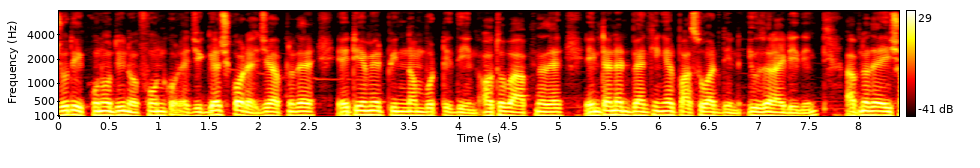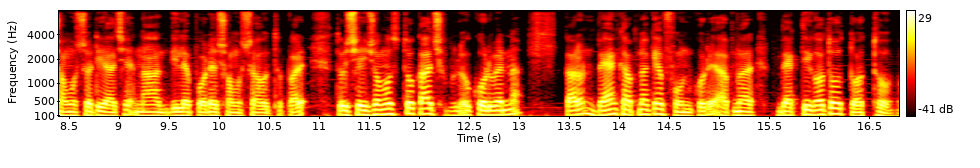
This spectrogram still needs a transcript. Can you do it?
যদি কোনো দিনও ফোন করে জিজ্ঞেস করে যে আপনাদের এটিএমের পিন নম্বরটি দিন অথবা আপনাদের ইন্টারনেট ব্যাংকিংয়ের পাসওয়ার্ড দিন, ইউজার আইডি দিন, আপনাদের এই সমস্যাটি আছে, না দিলে পরে সমস্যা হতে পারে। তো সেই সমস্ত কাজগুলো করবেন না। কারণ ব্যাংক আপনাকে ফোন করে আপনার ব্যক্তিগত তথ্য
